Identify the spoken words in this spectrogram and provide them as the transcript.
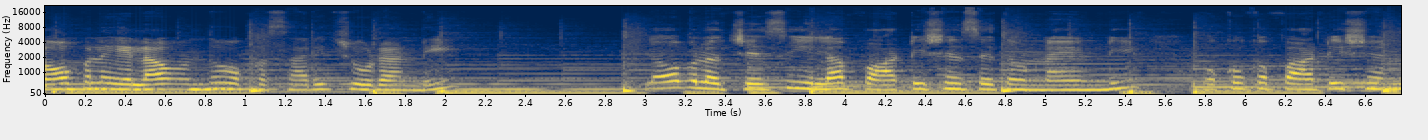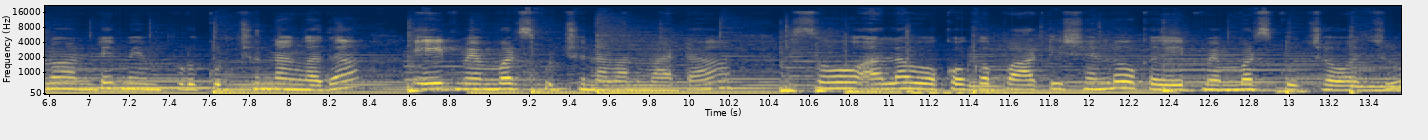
లోపల ఎలా ఉందో ఒకసారి చూడండి. లోపల వచ్చేసి ఇలా పార్టీషన్స్ అయితే ఉన్నాయండి. ఒక్కొక్క పార్టీషన్లో అంటే మేము ఇప్పుడు కూర్చున్నాం కదా ఎయిట్ మెంబర్స్ కూర్చున్నాం అనమాట సో అలా ఒక్కొక్క పార్టీషన్లో ఒక ఎయిట్ మెంబర్స్ కూర్చోవచ్చు.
